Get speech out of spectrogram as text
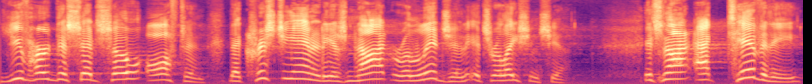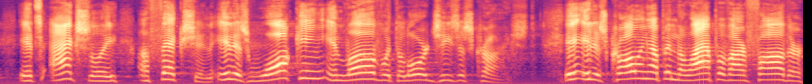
You've heard this said so often that Christianity is not religion, it's relationship. It's not activity, it's actually affection. It is walking in love with the Lord Jesus Christ. It, is crawling up in the lap of our Father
